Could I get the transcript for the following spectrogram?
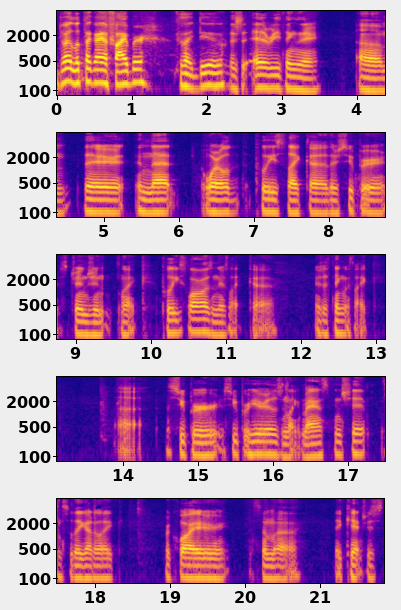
Do I look like I have fiber? Because I do. There's everything there. Um, they're in that world. Police like uh, there's super stringent like police laws, and there's like uh, there's a thing with like uh, super superheroes and like masks and shit, and so they gotta like require some. Uh, they can't just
